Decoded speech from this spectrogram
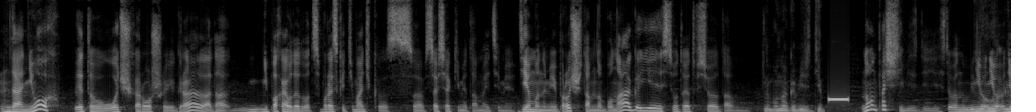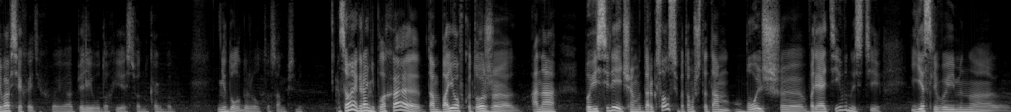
Да, Неох — это очень хорошая игра, она неплохая вот эта вот самурайская тематика с- со всякими там этими демонами и прочее, там Набунага есть, вот это все там. На много везде. Ну, он почти везде есть, он не, не- не во всех этих э, периодах есть, он как бы недолго жил-то сам по себе. Сама игра неплохая, там боевка тоже, она повеселее, чем в Dark Souls, потому что там больше вариативности, если вы именно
